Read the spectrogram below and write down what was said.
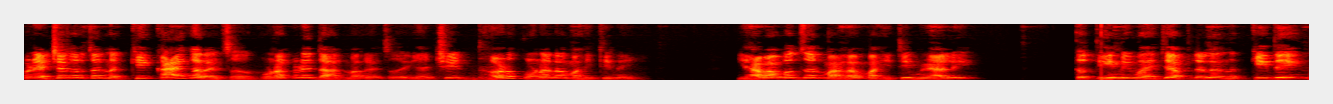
पण याच्याकरता नक्की काय करायचं कोणाकडे दाद मागायचं याची धड कोणाला माहिती नाही. ह्याबाबत जर मला माहिती मिळाली तर ती मी माहिती आपल्याला नक्की देईन.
